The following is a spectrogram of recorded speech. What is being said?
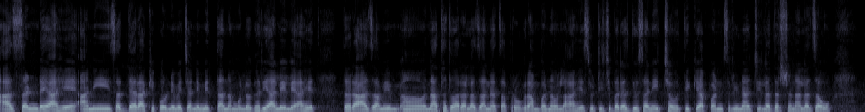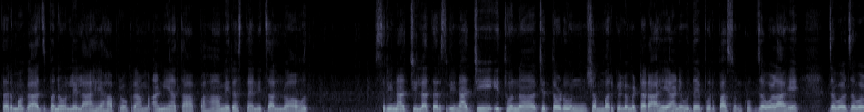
आज संडे आहे आणि सध्या राखी पौर्णिमेच्या निमित्तानं मुलं घरी आलेले आहेत. तर आज आम्ही नाथद्वाराला जाण्याचा प्रोग्राम बनवला आहे. स्वीटीची बऱ्याच दिवसांनी इच्छा होती की आपण श्रीनाथजीला दर्शनाला जाऊ. तर मग आज बनवलेला आहे हा प्रोग्राम. आणि आता पहा आम्ही रस्त्याने चाललो आहोत श्रीनाथजीला. तर श्रीनाथजी इथून चित्तोडून शंभर किलोमीटर आहे आणि उदयपूरपासून खूप जवळ आहे. जवळजवळ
